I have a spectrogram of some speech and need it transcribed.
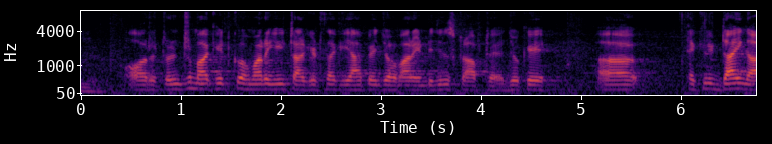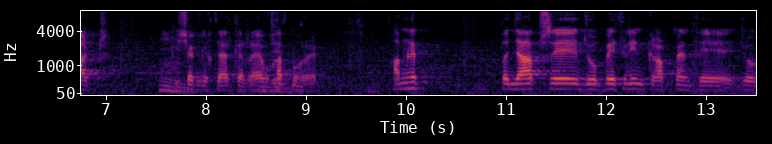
हम्म। और टोरेंटल मार्केट को हमारा यही टारगेट था कि यहाँ पे जो हमारा इंडिजिनस क्राफ्ट है जो कि एक्चुअली डाइंग आर्ट की हम्म। शक्ल इख्तियार कर रहा है वो ख़त्म हो रहा है हमने पंजाब से जो बेहतरीन क्राफ्टमैन थे जो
